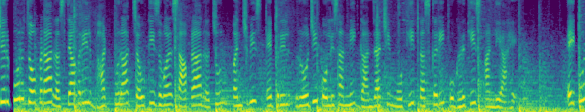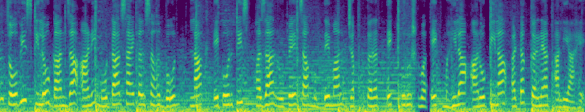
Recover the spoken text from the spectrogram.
शिरपूर चोपडा रस्त्यावरील भाटपुरा चौकीजवळ सापळा रचून पंचवीस एप्रिल रोजी पोलिसांनी गांजाची मोठी तस्करी उघडकीस आणली आहे. एकूण चोवीस किलो गांजा आणि मोटारसायकलसह दोन लाख एकोणतीस हजार रुपयेचा मुद्देमाल जप्त करत एक पुरुष व एक महिला आरोपीला अटक करण्यात आली आहे.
